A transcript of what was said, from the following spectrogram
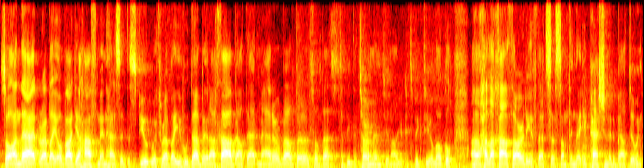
So on that, Rabbi Ovadia Hoffman has a dispute with Rabbi Yehuda Beracha about that matter, about, uh, so that's to be determined. You know, you could speak to your local uh, halacha authority if that's uh, something that you're passionate about doing.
